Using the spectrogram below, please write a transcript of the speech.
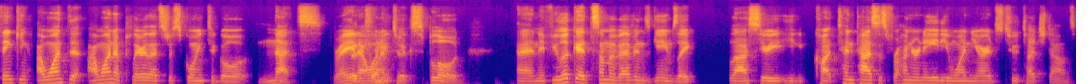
thinking I want the I want a player that's just going to go nuts, right? Good I want him to explode. And if you look at some of Evans' games, like last year, he caught 10 passes for 181 yards, two touchdowns,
